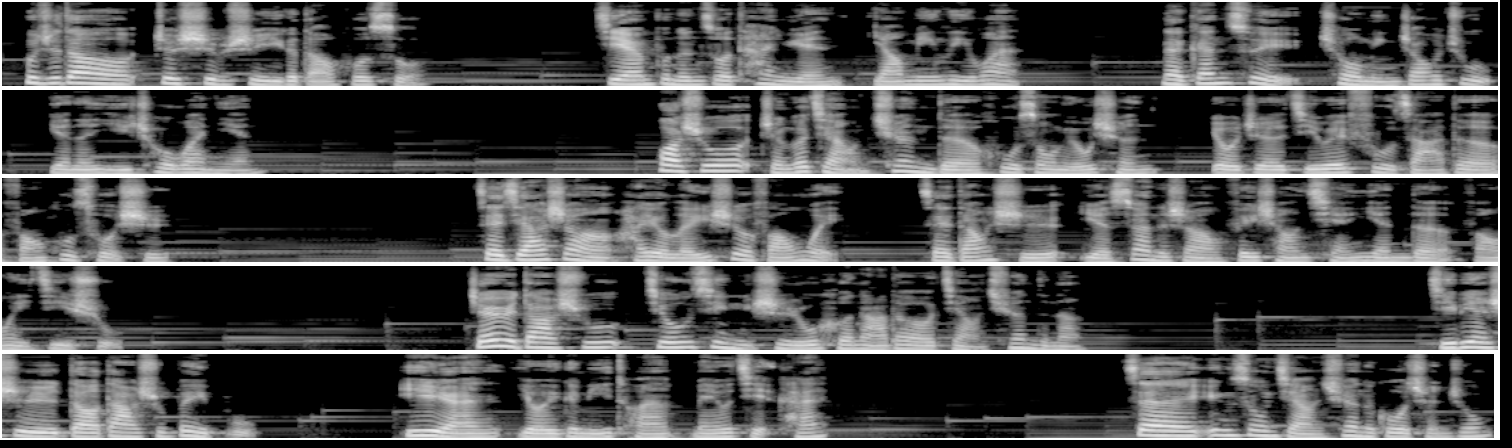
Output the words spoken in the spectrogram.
不知道这是不是一个导火索？既然不能做探员，扬名立万。那干脆臭名昭著，也能遗臭万年。话说，整个奖券的护送流程有着极为复杂的防护措施，再加上还有镭射防伪，在当时也算得上非常前沿的防伪技术。Jerry 大叔究竟是如何拿到奖券的呢？即便是到大叔被捕，依然有一个谜团没有解开。在运送奖券的过程中，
